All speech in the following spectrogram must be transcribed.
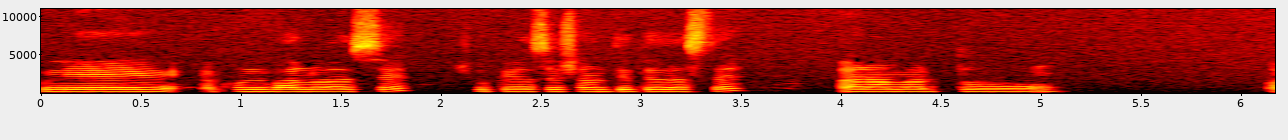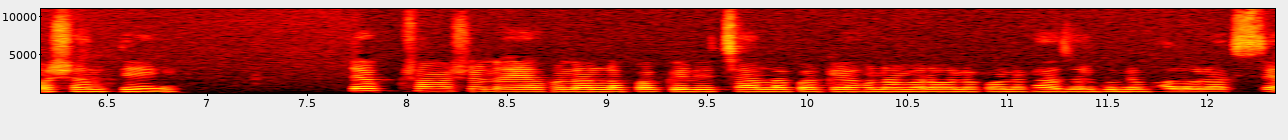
উনি এখন ভালো আছে, সুখে আছে, শান্তিতে আছে, আর আমার তো অশান্তি। যাক, সমস্যা নাই, এখন আল্লাহ পাকের ইচ্ছা, আল্লাহ পাকে এখন আমার অনেক অনেক হাজার গুণে ভালো রাখছে,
